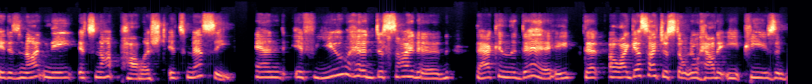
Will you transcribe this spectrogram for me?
it is not neat it's not polished it's messy and if you had decided back in the day that, oh, I guess I just don't know how to eat peas and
